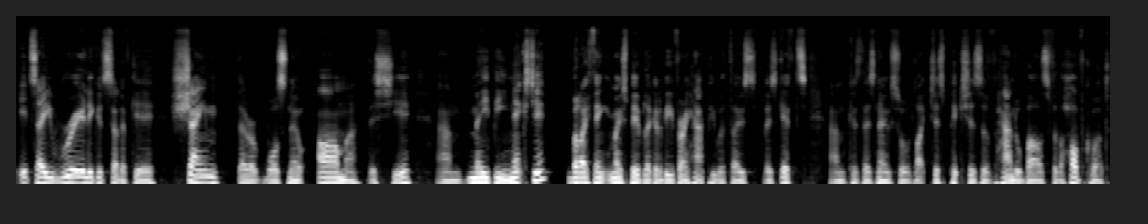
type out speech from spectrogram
it's a really good set of gear. Shame there was no armor this year. Um, maybe next year. But I think most people are going to be very happy with those those gifts um, because there's no sort of like just pictures of handlebars for the HoverQuad.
